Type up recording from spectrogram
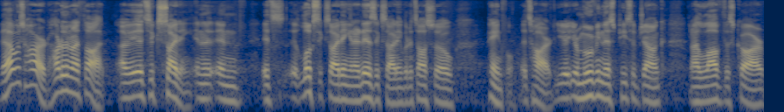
That was hard, harder than I thought. I mean, it's exciting, and, and it's it looks exciting, and it is exciting, but it's also painful. It's hard. You're, you're moving this piece of junk, and I love this car,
